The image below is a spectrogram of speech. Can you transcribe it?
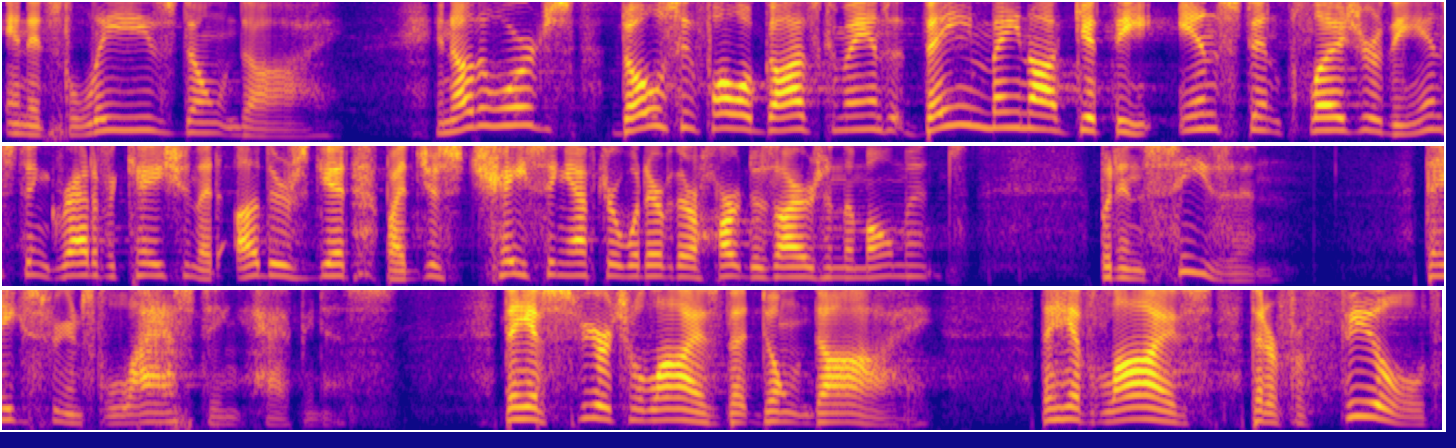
and its leaves don't die. In other words, those who follow God's commands, they may not get the instant pleasure, the instant gratification that others get by just chasing after whatever their heart desires in the moment. But in season, they experience lasting happiness. They have spiritual lives that don't die. They have lives that are fulfilled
